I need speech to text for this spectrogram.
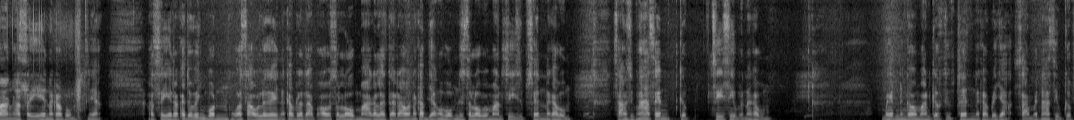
วางอาเสนะครับ ผมเนี่ยอาเสเราก็จะวิ่งบนหัวเสาเลยนะครับ ระดับเอาสโลปมากันแล้วแต่เรานะครับ อย่างของผมนี่สโลปประมาณ 40 เซนนะครับผม 35เซนเกือบ40นะครับผมเมตรหนึ่งก็ประมาณเกือบ10เซนนะครับ ระยะ3เมตร50เกือบ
